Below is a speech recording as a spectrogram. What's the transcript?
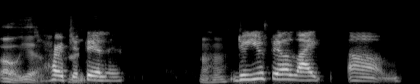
Oh yeah hurt your feelings. Uh-huh. do you feel like um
